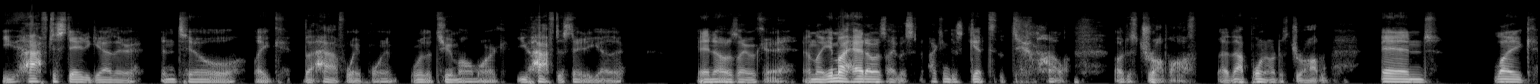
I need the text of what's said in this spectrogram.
you have to stay together until like the halfway point or the two mile mark. You have to stay together. And I was like, okay. And like in my head, I was like, listen, if I can just get to the two mile, I'll just drop off. At that point, I'll just drop. And like,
